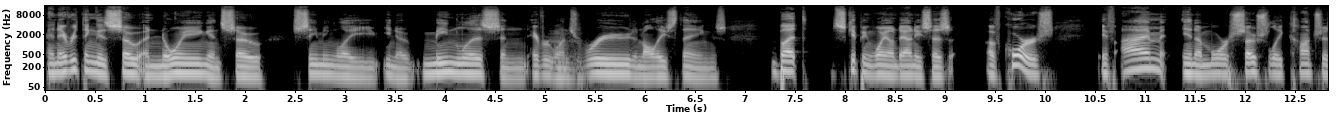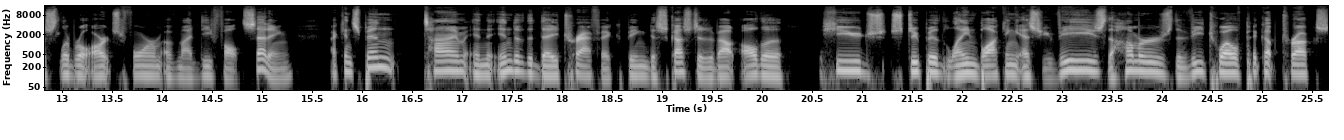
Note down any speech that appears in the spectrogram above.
and everything is so annoying and so seemingly you know meanless and everyone's mm. rude and all these things. But skipping way on down he says of course if i'm in a more socially conscious liberal arts form of my default setting i can spend time in the end of the day traffic being disgusted about all the huge stupid lane blocking SUVs, the Hummers, the V12 pickup trucks,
